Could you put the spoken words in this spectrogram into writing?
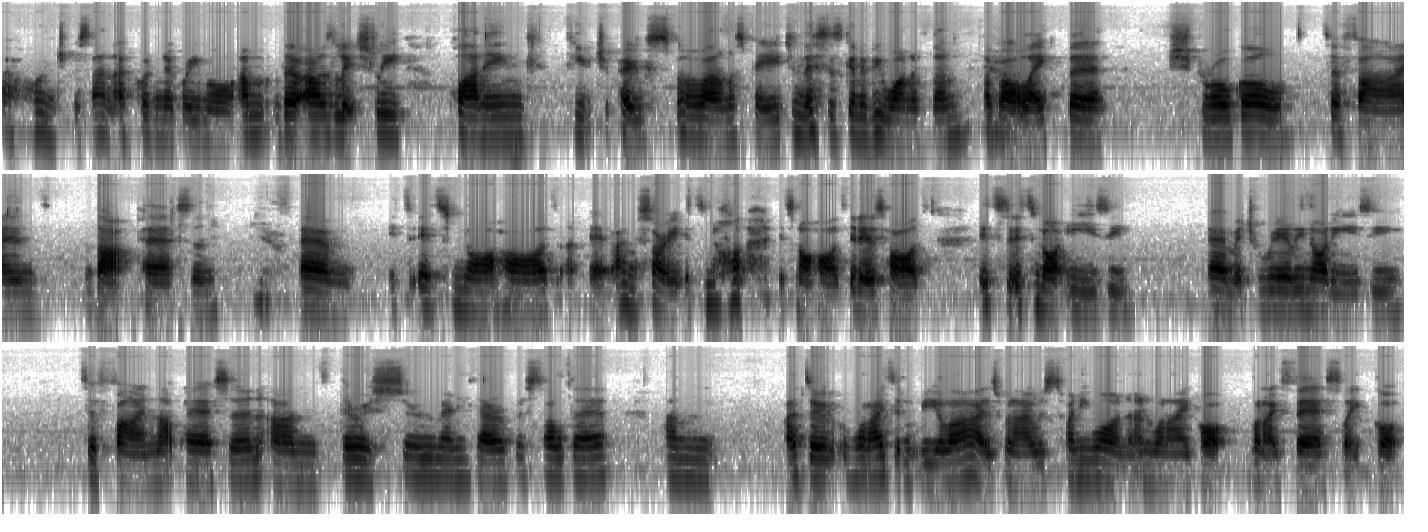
A hundred percent. I couldn't agree more. Um, I was literally planning future posts for my wellness page, and this is going to be one of them yeah. about like the struggle to find that person. Yeah. Um, it's it's not hard. I'm sorry, it's not it's not hard. It is hard. It's it's not easy. Um, it's really not easy to find that person. And there are so many therapists out there. And I don't, what I didn't realize when I was 21 and when I got, when I first like got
